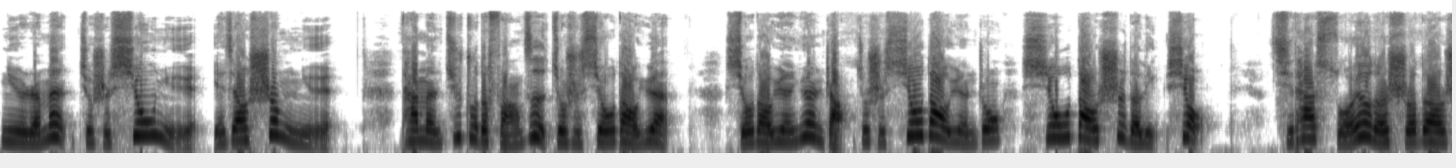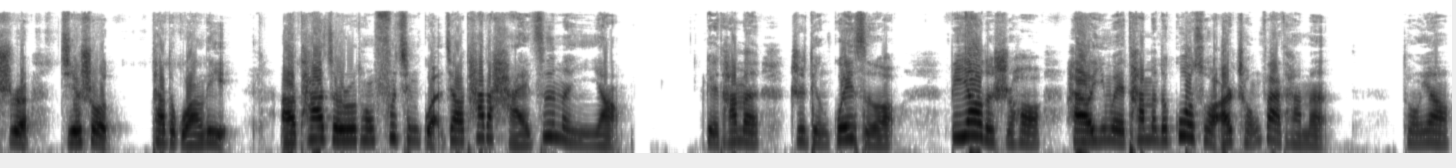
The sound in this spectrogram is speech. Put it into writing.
女人们就是修女，也叫圣女。他们居住的房子就是修道院，修道院院长就是修道院中修道士的领袖，其他所有的修道士接受他的管理，而他则如同父亲管教他的孩子们一样。给他们制定规则，必要的时候还要因为他们的过错而惩罚他们。同样，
